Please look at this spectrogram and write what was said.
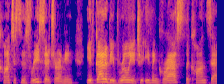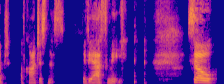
consciousness researcher. I mean you've got to be brilliant to even grasp the concept of consciousness if you ask me. So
